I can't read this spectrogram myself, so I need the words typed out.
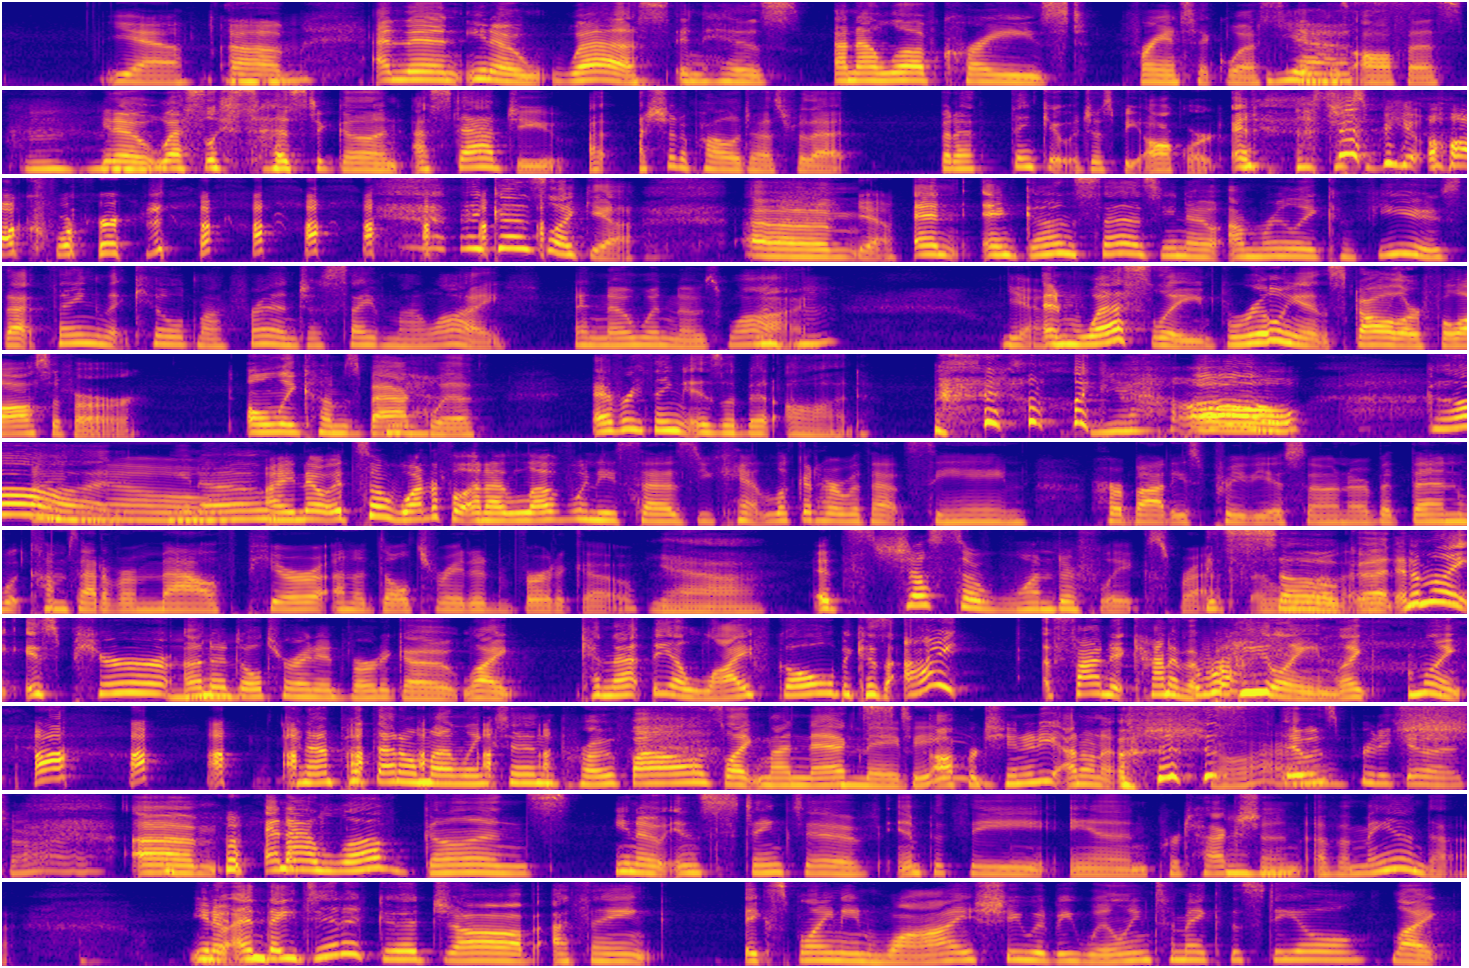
Yeah. Um, Mhm. And then, you know, Wes in his, and I love crazy, frantic Wes in his Yes. office. You know, Mhm. Wesley says to Gunn, I stabbed you. I, I should apologize for that, but I think it would just be awkward. And, It'd just be awkward. and Gunn's like, yeah. Um, Yeah. And, and Gunn says, you know, I'm really confused. That thing that killed my friend just saved my life, and no one knows why. Mhm. Yeah. And Wesley, brilliant scholar, philosopher, only comes back Yeah. with, everything is a bit odd. like, yeah. oh, Oh, God, know. you know, I know. It's so wonderful. And I love when he says you can't look at her without seeing her body's previous owner, but then what comes out of her mouth, pure unadulterated vertigo. yeah, It's just so wonderfully expressed. it's I so love it. good. And I'm like, is pure Mhm. unadulterated vertigo like? Can that be a life goal? Because I find it kind of Right. appealing. Like, I'm like, can I put that on my LinkedIn profile as like my next Maybe. opportunity? I don't know. Sure. it was pretty good. Sure. um, and I love Gunn's, you know, instinctive empathy and protection of Amanda. You know, Yeah. and they did a good job, I think, explaining why she would be willing to make this deal. Like,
